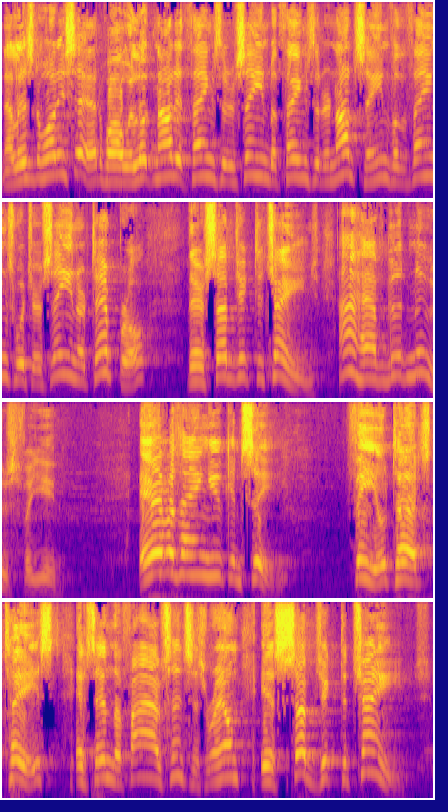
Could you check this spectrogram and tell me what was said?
now, listen to what he said. While we look not at things that are seen, but things that are not seen, for the things which are seen are temporal, they're subject to change. I have good news for you. Everything you can see, feel, touch, taste, it's in the five senses realm, is subject to change.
